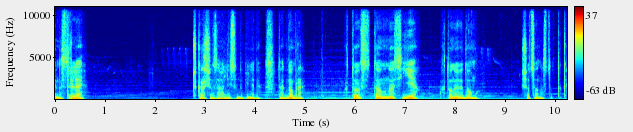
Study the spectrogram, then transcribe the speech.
І не стріляй. Чи краще взагалі сюди підняти? Так, добре. Хтось там у нас є. Хто невідомо. Що це у нас тут таке?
